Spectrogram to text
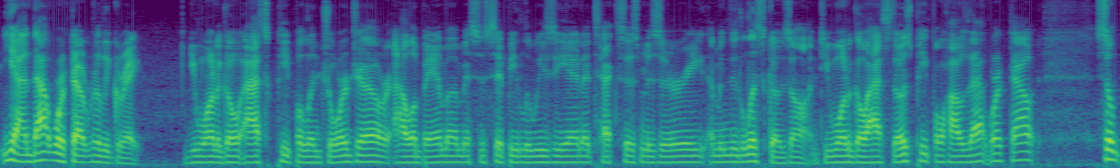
Yeah, and that worked out really great you want to go ask people in Georgia or Alabama, Mississippi, Louisiana, Texas, Missouri. I mean, the list goes on. Do you want to go ask those people how that worked out? So,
